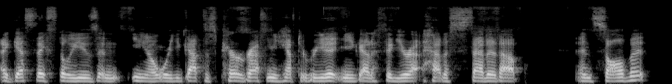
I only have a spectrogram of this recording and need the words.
I guess they still use and you know where you got this paragraph and you have to read it and you got to figure out how to set it up and solve it.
